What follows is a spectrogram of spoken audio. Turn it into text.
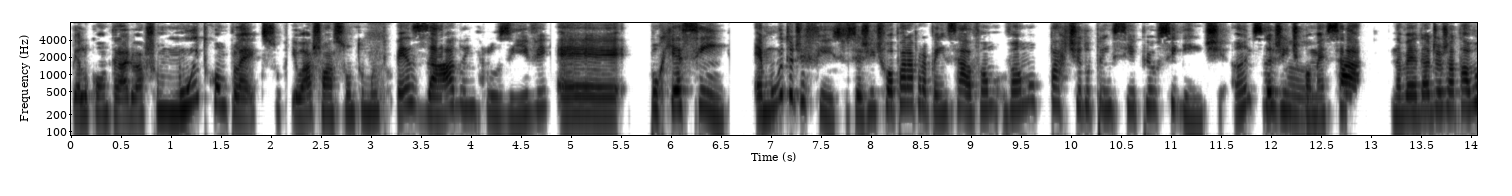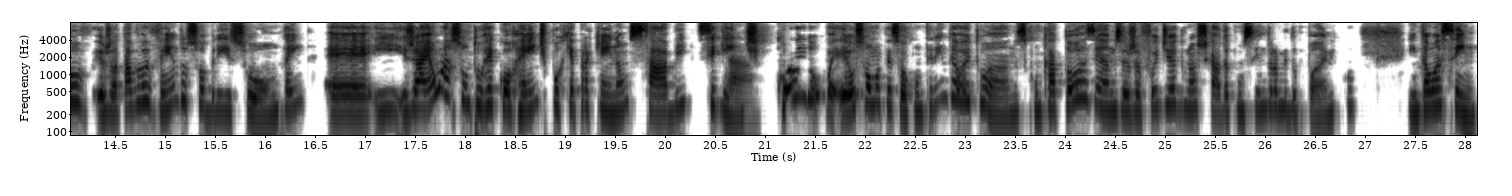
pelo contrário, eu acho muito complexo, eu acho um assunto muito pesado, inclusive, é, porque assim, é muito difícil. Se a gente for parar para pensar, vamos, vamos partir do princípio seguinte: antes da gente começar, na verdade, eu já estava eu já tava vendo sobre isso ontem. É, e já é um assunto recorrente, porque, para quem não sabe, seguinte, ah. quando eu sou uma pessoa com 38 anos, com 14 anos eu já fui diagnosticada com síndrome do pânico. Então, assim,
